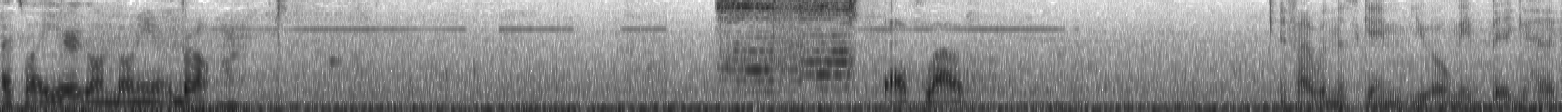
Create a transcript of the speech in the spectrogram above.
That's why you're going boner here, bro. That's loud. If I win this game, you owe me big head.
